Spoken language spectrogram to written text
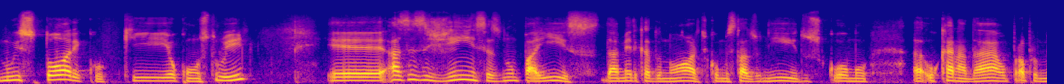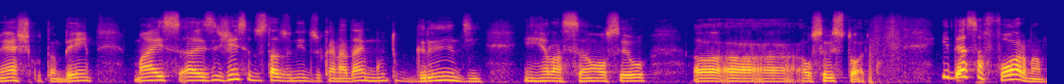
no histórico que eu construí. É, as exigências num país da América do Norte, como Estados Unidos, como uh, o Canadá, o próprio México também, mas a exigência dos Estados Unidos e do Canadá é muito grande em relação ao seu, uh, uh, ao seu histórico. E dessa forma,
